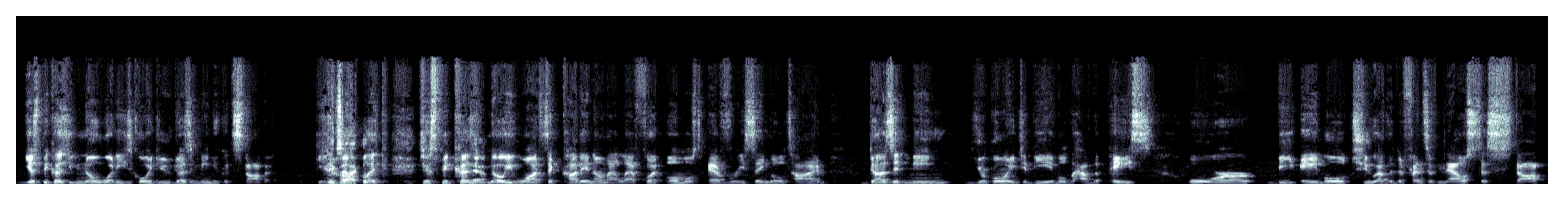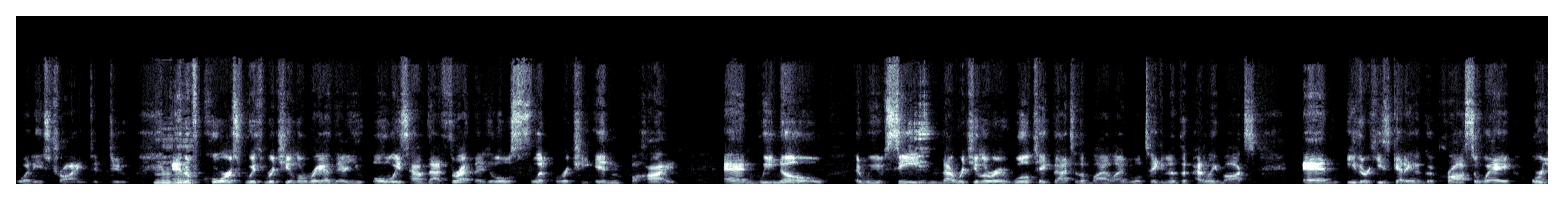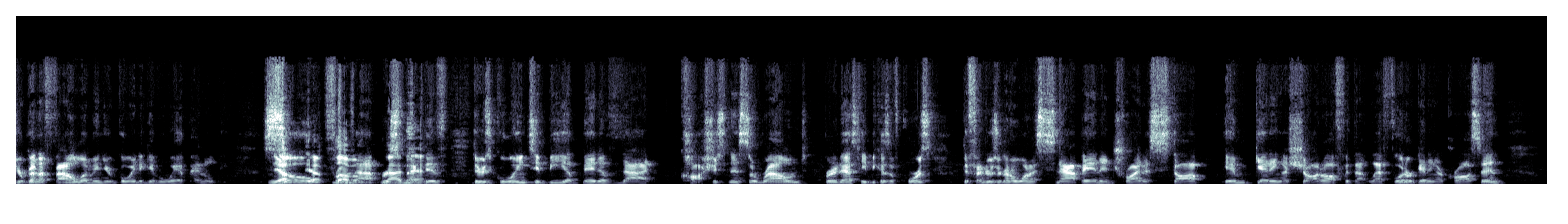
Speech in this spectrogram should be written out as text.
Just because you know what he's going to do doesn't mean you could stop it. You know? Exactly. Like just because yeah. you know he wants to cut in on that left foot almost every single time doesn't mean you're going to be able to have the pace or be able to have the defensive nous to stop what he's trying to do. Mm-hmm. And of course, with Richie Laryea there, you always have that threat that he'll slip Richie in behind. And we know and we have seen that Richie Laryea will take that to the byline, will take it into the penalty box, and either he's getting a good cross away or you're going to foul him and you're going to give away a penalty. Yep, so yep, from that him. perspective, there's going to be a bit of that cautiousness around Bernardeschi because, of course, defenders are going to want to snap in and try to stop him getting a shot off with that left foot or getting a cross in.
